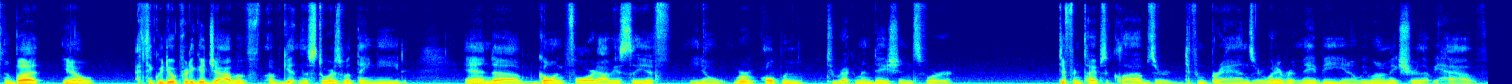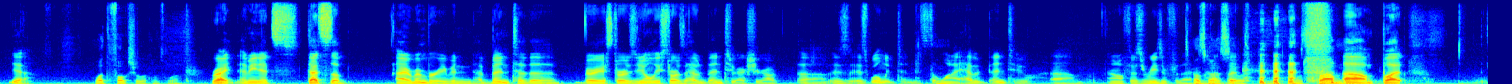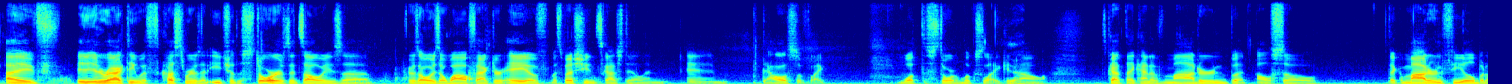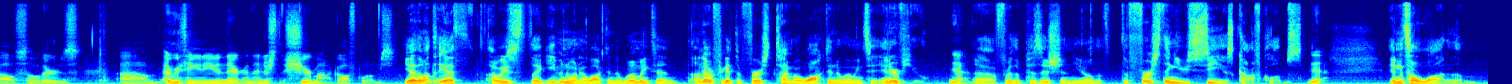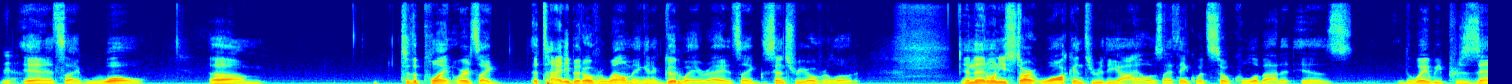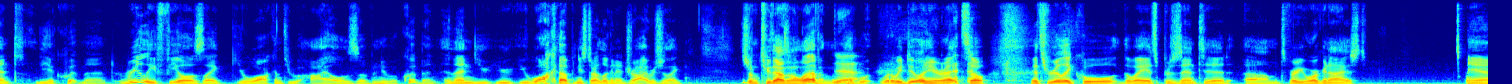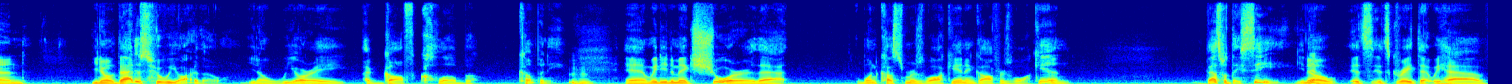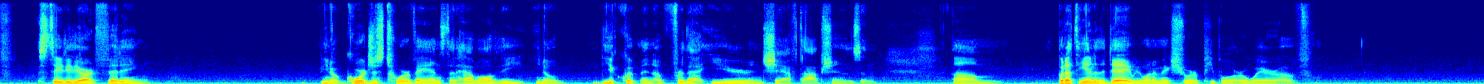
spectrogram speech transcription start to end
but you know, I think we do a pretty good job of, of getting the stores what they need. And uh, going forward, obviously, if you know we're open to recommendations for different types of clubs or different brands or whatever it may be, you know, we want to make sure that we have Yeah. what the folks are looking for. Right. I mean, it's that's the. I remember even I've been to the various stores. The only stores I haven't been to actually are uh, is, is Wilmington. It's the one I haven't been to. Um, I don't know if there's a reason for that. I was gonna say, but- what's the problem? um, but I've in interacting with customers at each of the stores. It's always uh, there's always a wow factor. A of especially in Scottsdale and and Dallas of like what the store looks like and Yeah. how it's got that kind of modern, but also like a modern feel, but also there's um, everything you need in there, and then just the sheer amount of golf clubs. Yeah, the one thing I th- always like, even when I walked into Wilmington, I'll never forget the first time I walked into Wilmington to interview. Yeah. Uh, for the position, you know, the, the first thing you see is golf clubs. Yeah. And it's a lot of them. Yeah. And it's like, whoa. Um, to the point where it's like a tiny bit overwhelming in a good way, right? It's like sensory overload. And then when you start walking through the aisles, I think what's so cool about it is the way we present the equipment really feels like you're walking through aisles of new equipment. And then you, you, you walk up and you start looking at drivers, you're like, this is from 2011. Like, Yeah. wh- what are we doing here, right? so it's really cool the way it's presented. Um, it's very organized. And, you know, that is who we are, though. You know, we are a, a golf club company. Mhm. And we need to make sure that when customers walk in and golfers walk in, that's what they see. You Yeah. know, it's it's great that we have state of the art fitting, you know, gorgeous tour vans that have all the you know the equipment of, for that year and shaft options and. Um, but at the end of the day, we want to make sure people are aware of.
